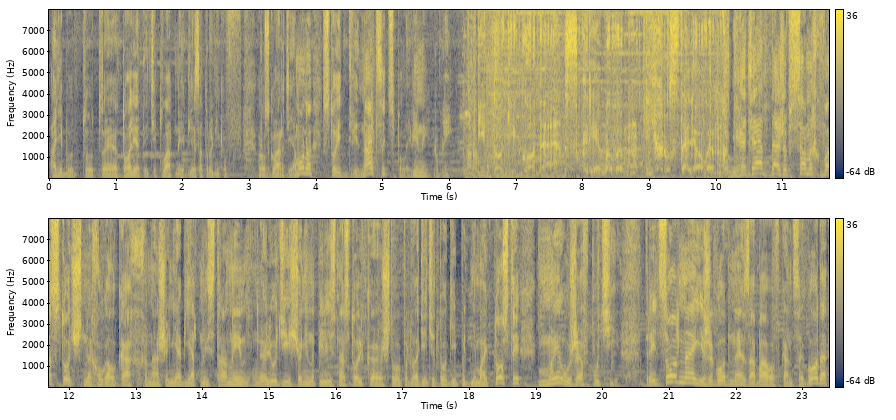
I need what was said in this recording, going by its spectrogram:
они будут, э, туалеты эти платные для сотрудников Росгвардии и ОМОНа стоить 12,5 рублей. Итоги года с Кремовым и Хрусталевым. И хотя даже в самых восточных уголках уголках нашей необъятной страны люди еще не напились настолько, чтобы подводить итоги и поднимать тосты, мы уже в пути. Традиционная ежегодная забава в конце года.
